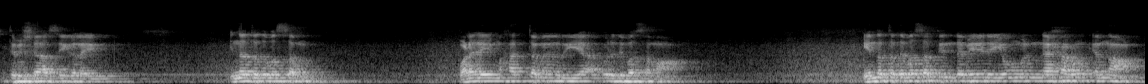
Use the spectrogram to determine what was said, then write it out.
സത്യവിശ്വാസികളെ ഇന്നത്തെ ദിവസം വളരെ മഹത്വമേറിയ ഒരു ദിവസമാണ്. ഇന്നത്തെ ദിവസത്തിന്റെ പേര് യോമുൻ നെഹർ എന്നാണ്.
